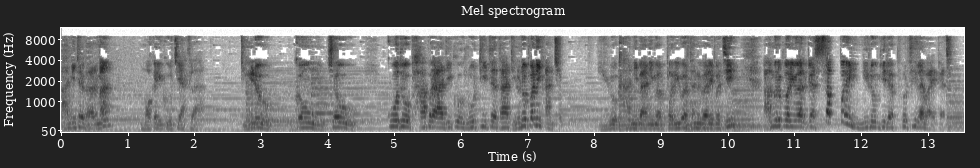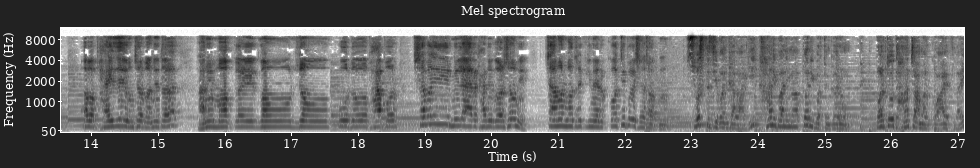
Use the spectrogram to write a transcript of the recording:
हामी त घरमा मकैको च्याख्ला ढिँडो गहुँ चौ कोदो फापर आदिको रोटी तथा ढिँडो पनि खान्छौँ। यो खानी बानीमा परिवर्तन गरेपछि हाम्रो परिवारका सबै निरोगी र फुर्तिला भएका छन्। अब फाइदै हुन्छ भने त हामी मकै गहुँ जौ कोदो फापर सबै मिलाएर खाने गर्छौँ नि। चामल मात्र किनेर कति पैसा सक्नु स्वस्थ जीवनका लागि खानेपानीमा परिवर्तन गरौँ। बढ्दो धान चामलको आयातलाई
